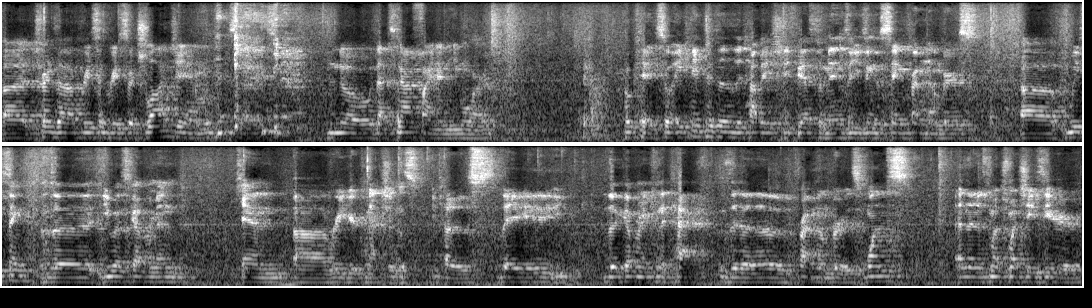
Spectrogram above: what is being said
Uh, turns out recent research logjam says, no, that's not fine anymore. Okay, so 18% of the top HTTPS domains are using the same prime numbers. Uh, we think the US government can uh, read your connections because they, the government can attack the prime numbers once, and then it's much, much easier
